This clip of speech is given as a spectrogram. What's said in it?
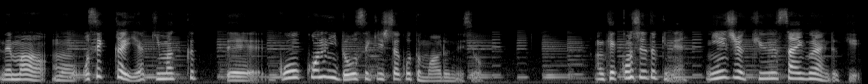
で、まあ、もう、おせっかい焼きまくって、合コンに同席したこともあるんですよ。もう結婚してる時ね、29歳ぐらいの時、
